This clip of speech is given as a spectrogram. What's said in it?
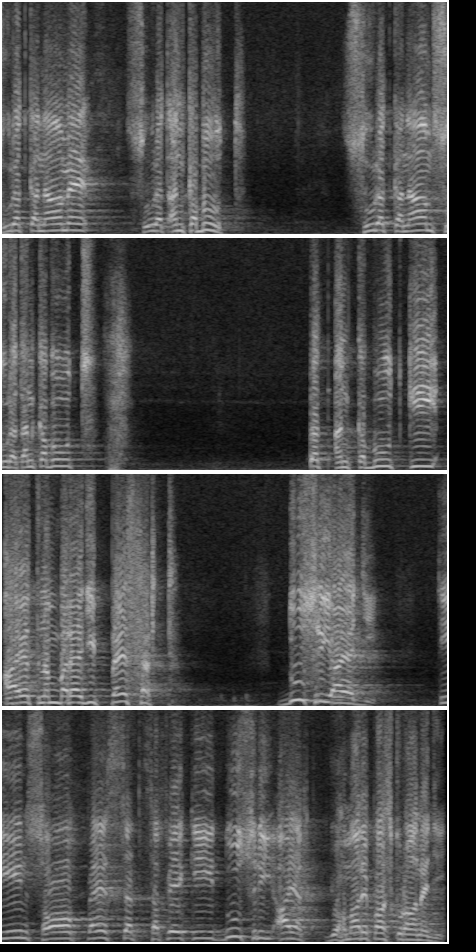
سورت کا نام ہے سورت انکبوت۔ سورت کا نام سورت انکبوت۔ سورت انکبوت کی آیت نمبر ہے جی پینسٹھ۔ دوسری آیت جی تین سو پینسٹھ صفحے کی دوسری آیت جو ہمارے پاس قرآن ہے جی۔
